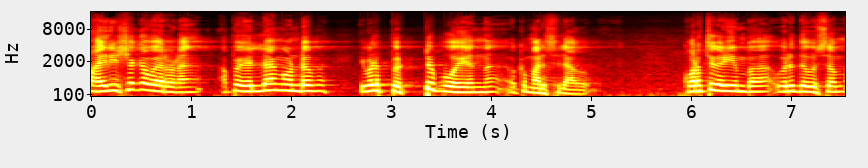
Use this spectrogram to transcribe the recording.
പരീക്ഷയൊക്കെ വരണം അപ്പോൾ എല്ലാം കൊണ്ടും ഇവൾ പെട്ടുപോയെന്ന് ഒക്കെ മനസ്സിലാകും കുറച്ച് കഴിയുമ്പോൾ ഒരു ദിവസം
